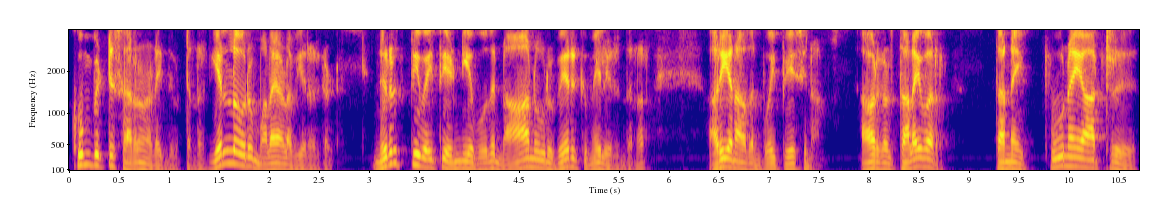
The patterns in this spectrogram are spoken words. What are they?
கும்பிட்டு சரணடைந்து விட்டனர் எல்லோரும் மலையாள வீரர்கள். நிறுத்தி வைத்து எண்ணிய போது நானூறு பேருக்கு மேல் இருந்தனர். அரியநாதன் போய் பேசினான். அவர்கள் தலைவர் தன்னை பூனையாற்று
